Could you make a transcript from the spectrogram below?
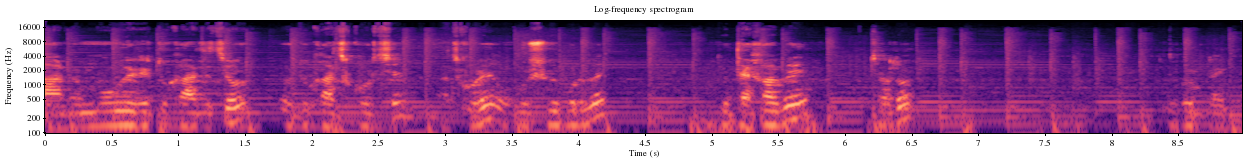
আর মোয়ের একটু কাজ আছে ওর একটু কাজ করছে, কাজ করে ও শুয়ে পড়বে। তো দেখা হবে। চলো। গুড নাইট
